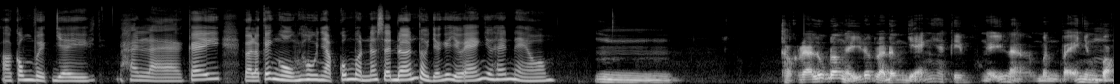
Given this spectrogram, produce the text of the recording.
ờ, công việc gì hay là cái gọi là cái nguồn thu nhập của mình nó sẽ đến từ những cái dự án như thế nào không? Ừm, thật ra lúc đó nghĩ rất là đơn giản nha Kim nghĩ là mình vẽ nhân Ừ. vật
